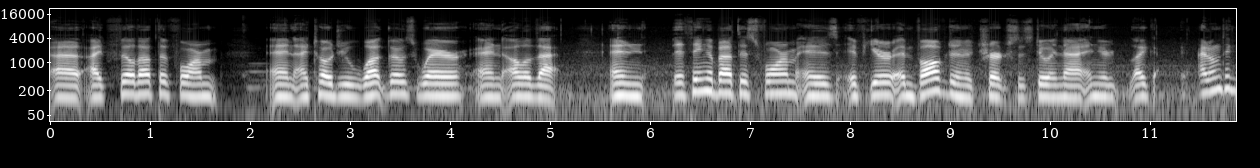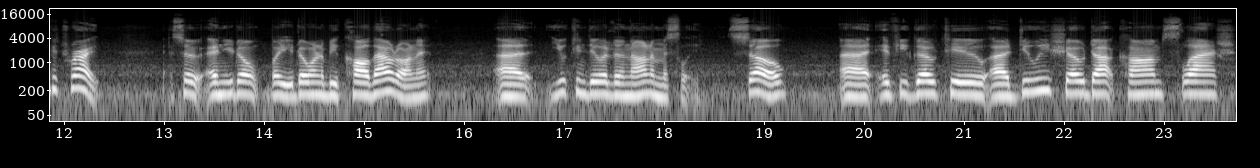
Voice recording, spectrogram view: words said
uh, I filled out the form, and I told you what goes where and all of that. And the thing about this form is, if you're involved in a church that's doing that, and you're like, I don't think it's right. So, and you don't, but you don't want to be called out on it. Uh, you can do it anonymously. So, uh, if you go to uh, deweyshow.com slash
